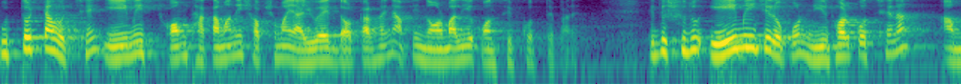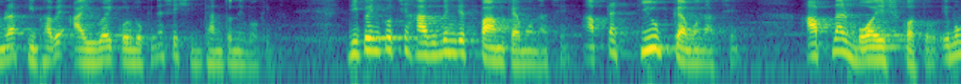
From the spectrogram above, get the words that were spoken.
উত্তরটা হচ্ছে এএমএইচ কম থাকা মানেই সবসময় আইইউআই এর দরকার হয় না, আপনি নর্মালিও কনসিভ করতে পারেন। কিন্তু শুধু এএমএইচ এর ওপর নির্ভর করছে না, আমরা কীভাবে আইইউআই করব কিনা, সেই সিদ্ধান্ত নেব কিনা। ডিপেন্ড করছে হাজবেন্ডের স্পাম কেমন আছে, আপনার টিউব কেমন আছে, আপনার বয়স কত এবং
